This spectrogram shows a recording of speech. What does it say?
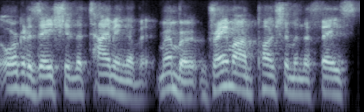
the organization, the timing of it. Remember, Draymond punched him in the face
